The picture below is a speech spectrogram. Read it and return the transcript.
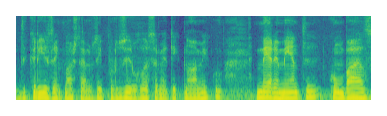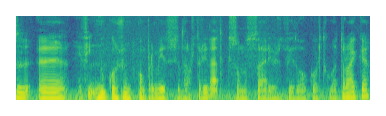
de crise em que nós estamos e produzir o relançamento económico meramente com base, uh, enfim, no conjunto de compromissos de austeridade que são necessários devido ao acordo com a Troika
